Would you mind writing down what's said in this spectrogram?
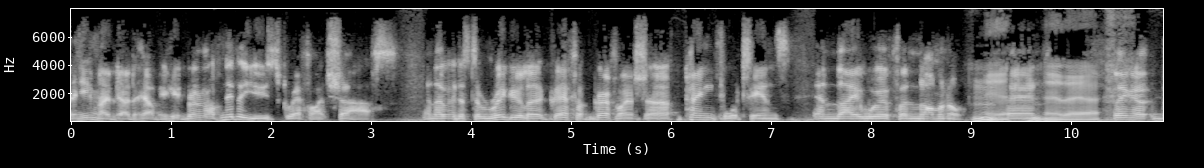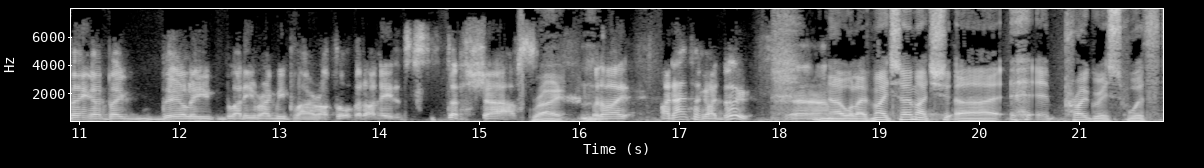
and you may be able to help me here, Brendan. I've never used graphite shafts and they were just a regular graph- graphite shaft, ping 410s, and they were phenomenal. Hmm. Yeah, and yeah, they are. Being a, being a big, burly, bloody rugby player, I thought that I needed stiff shafts. Right. But I, I don't think I do. Um, no, well, they've made so much uh, progress with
